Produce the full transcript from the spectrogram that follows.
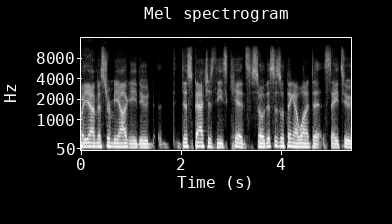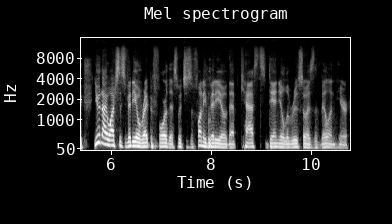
But yeah, Mr. Miyagi, dude, dispatches these kids. So this is the thing I wanted to say too. You and I watched this video right before this, which is a funny video that casts Daniel LaRusso as the villain here.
